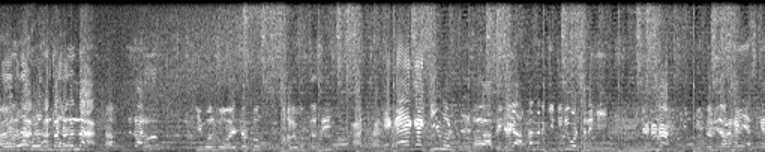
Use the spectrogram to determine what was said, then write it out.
সুজন দা। আচ্ছা সুজন দা কি বলব এই তো খুব ভালো বুঝতেছি। আচ্ছা একা একা কি করছে? তো আপনি কি আপনাদের কি ডিউটি করছে নাকি? ডিউটি না করে আজকে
